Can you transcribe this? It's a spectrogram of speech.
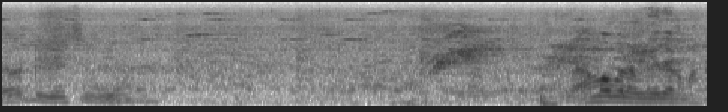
ఎవరు చేసింది? రామబలం లేదనమాట.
